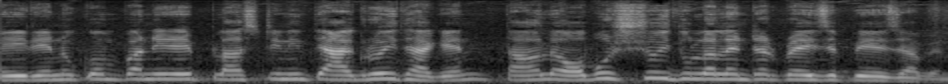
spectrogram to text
এই রেনু কোম্পানির এই প্লাসটি নিতে আগ্রহী থাকেন, তাহলে অবশ্যই দুলাল এন্টারপ্রাইজে পেয়ে যাবেন।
